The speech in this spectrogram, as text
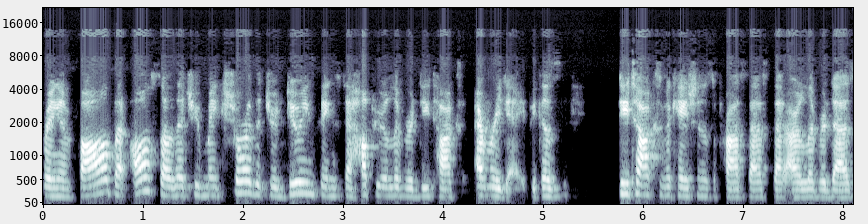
spring and fall, but also that you make sure that you're doing things to help your liver detox every day because detoxification is a process that our liver does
